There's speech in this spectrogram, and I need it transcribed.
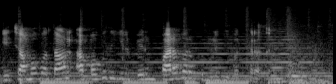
இச்சம்பவத்தால் அப்பகுதியில் பெரும் பரபரப்பு நிலவி வருகிறது.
